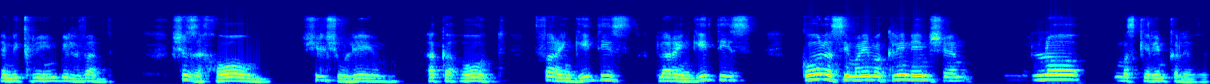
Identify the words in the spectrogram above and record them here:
הם מקריים בלבד, שזה חום, שלשולים, הקאות, pharyngitis, laryngitis, כל הסימנים הקליניים שהם לא מזכירים כלבת.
